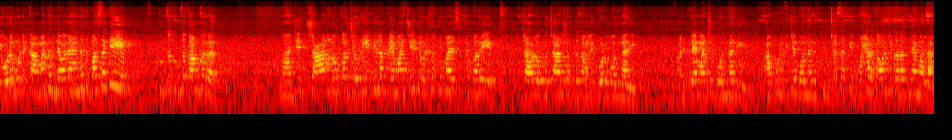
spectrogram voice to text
एवढे मोठे कामाधंद्यावाले आहे ना तर बसा की तुमचं तुमचं काम करत. माझी चार लोक जेवढी येतील ना प्रेमाची तेवढीसाठी माझ्यासाठी बरं येत चार लोक चार शब्द चांगले गोड बोलणारी. आणि प्रेमाची बोलणारी आपुलकीचे बोलणारी तुमच्यासारखी भाड कामाची गरज नाही मला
